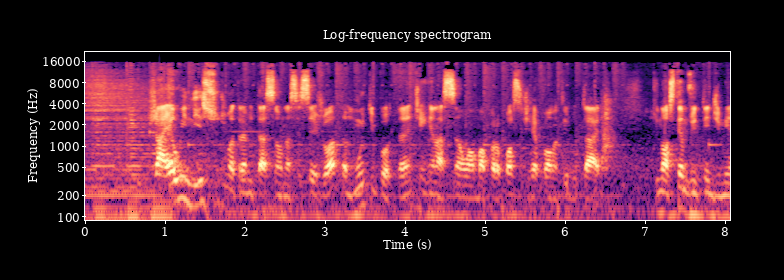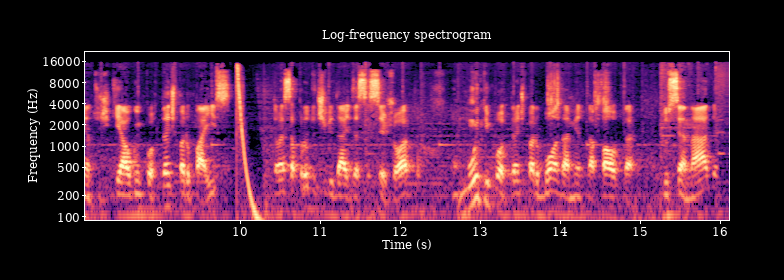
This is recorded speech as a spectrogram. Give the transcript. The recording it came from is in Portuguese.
já é o início de uma tramitação na CCJ muito importante em relação a uma proposta de reforma tributária que nós temos o entendimento de que é algo importante para o país. Então, essa produtividade da CCJ é muito importante para o bom andamento da pauta do Senado.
